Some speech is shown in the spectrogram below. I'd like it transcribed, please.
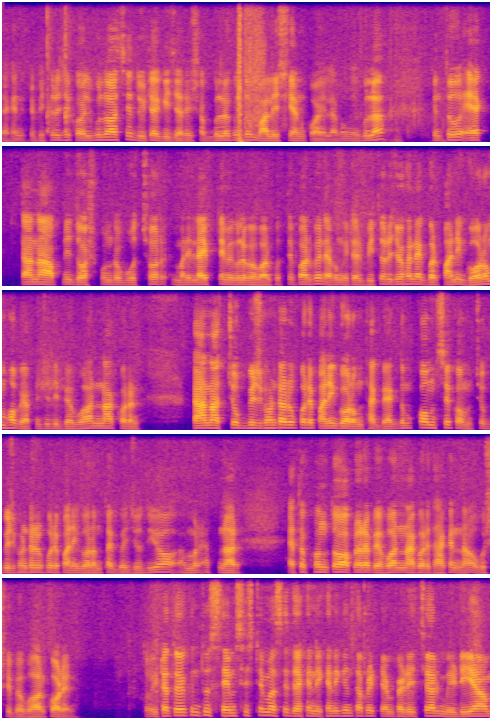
দেখেন, এটার ভিতরে যে কয়েলগুলো আছে, দুইটা গিজার। এই সবগুলো কিন্তু মালয়েশিয়ান কয়েল এবং এগুলো কিন্তু এক টানা আপনি দশ পনেরো বছর মানে লাইফ টাইম এগুলো ব্যবহার করতে পারবেন এবং এটার ভিতরে যখন একবার পানি গরম হবে, আপনি যদি ব্যবহার না করেন টানা চব্বিশ ঘণ্টার উপরে পানি গরম থাকবে, একদম কমসে কম চব্বিশ ঘণ্টার উপরে পানি গরম থাকবে। যদিও আমার আপনার এতক্ষণ তো আপনারা ব্যবহার না করে থাকেন না, অবশ্যই ব্যবহার করেন। তো এটাতেও কিন্তু সেম সিস্টেম আছে, দেখেন এখানে কিন্তু আপনি টেম্পারেচার মিডিয়াম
